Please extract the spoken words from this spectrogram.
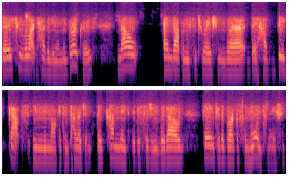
Those who relied heavily on the brokers now end up in a situation where they have big gaps in the market intelligence. They can't make the decision without going to the broker for more information.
